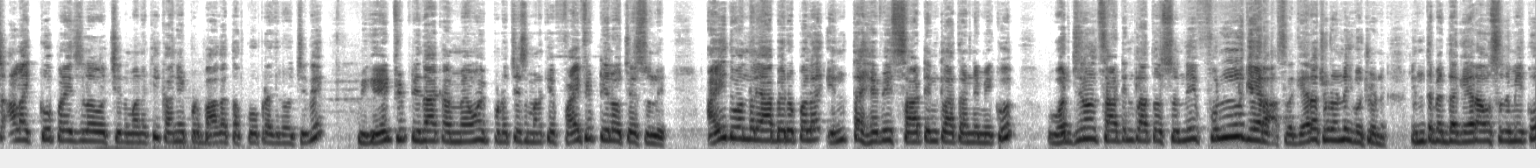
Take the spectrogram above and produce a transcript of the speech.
చాలా ఎక్కువ ప్రైస్లో వచ్చింది మనకి కానీ ఇప్పుడు బాగా తక్కువ ప్రైస్లో వచ్చింది. మీకు ఎయిట్ ఫిఫ్టీ దాకా అమ్మాము. ఇప్పుడు వచ్చేసి మనకి ఫైవ్ ఫిఫ్టీలో వచ్చేస్తుంది. ఐదు వందల యాభై రూపాయల ఇంత హెవీ సాటిన్ క్లాత్ అండి మీకు. ఒరిజినల్ సాటిన్ క్లాత్ వస్తుంది. ఫుల్ గేరా. అసలు గేరా చూడండి ఇంకో చూడండి. ఇంత పెద్ద గేరా వస్తుంది మీకు.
